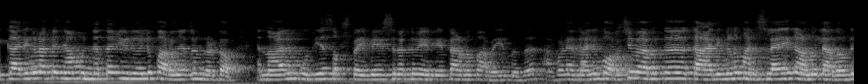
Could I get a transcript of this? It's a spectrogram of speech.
ഈ കാര്യങ്ങളൊക്കെ ഞാൻ മുന്നത്തെ വീഡിയോയിൽ പറഞ്ഞിട്ടുണ്ട് കേട്ടോ. എന്നാലും പുതിയ സബ്സ്ക്രൈബേഴ്സിനൊക്കെ വേണ്ടിയിട്ടാണ് പറയുന്നത്. അപ്പോൾ എന്നാലും കുറച്ച് പേർക്ക് കാര്യങ്ങൾ മനസ്സിലായി കാണൂല. അതുകൊണ്ട്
